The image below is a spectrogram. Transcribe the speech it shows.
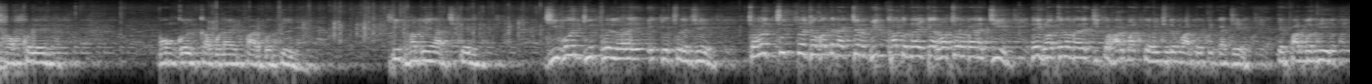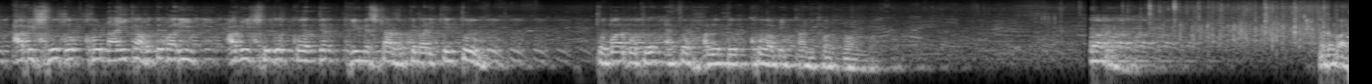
সকলের মঙ্গল কামনায় পার্বতী, কীভাবে আজকের জীবন যুদ্ধের লড়াই এগিয়ে চলেছে? চলচ্চিত্র জগতের একজন বিখ্যাত নায়িকা রচনা ব্যানার্জি, এই রচনা ব্যানার্জিকে হার মানতে হয়েছিল পার্বতীর কাছে। যে পার্বতী, আমি সুদক্ষ নায়িকা হতে পারি, আমি সুদক্ষ একজন ফিল্ম স্টার হতে পারি, কিন্তু তোমার মতো এত ভালো দক্ষ আমি কারিগর নয় ধন্যবাদ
